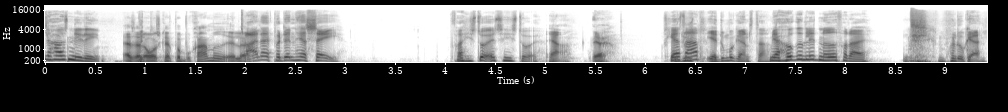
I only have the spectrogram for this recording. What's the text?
Jeg har også en lille en. Altså en overskrift på programmet? Eller? Nej, nej, på den her sag. Fra historie til historie. Ja. Ja. Skal jeg starte? Ja, du må gerne starte. Jeg har hugget lidt noget for dig. må du gerne.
